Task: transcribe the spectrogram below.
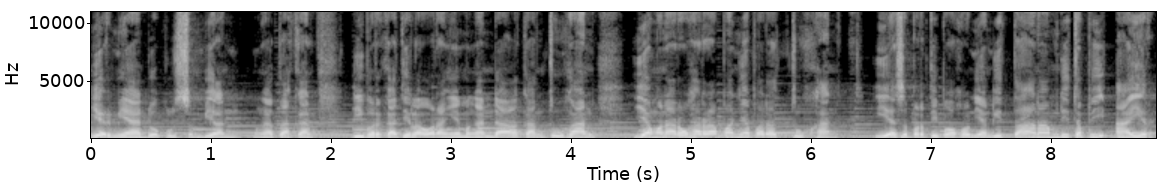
Yeremia 29 mengatakan, Diberkatilah orang yang mengandalkan Tuhan, yang menaruh harapannya pada Tuhan. Ia seperti pohon yang ditanam di tepi air,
